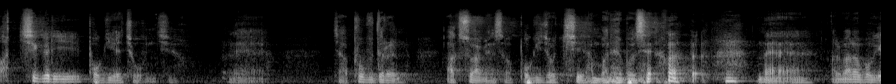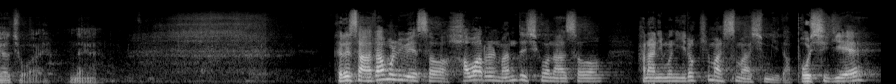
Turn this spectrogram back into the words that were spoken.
어찌 그리 보기에 좋은지요. 예. 자, 부부들은 악수하면서 보기 좋지 한번 해보세요. 네. 얼마나 보기가 좋아요. 네. 그래서 아담을 위해서 하와를 만드시고 나서 하나님은 이렇게 말씀하십니다. 보시기에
